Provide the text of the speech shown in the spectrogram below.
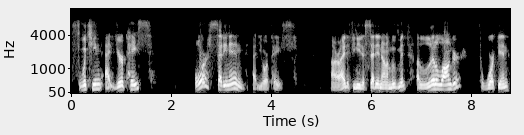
switching at your pace or setting in at your pace. All right, if you need to set in on a movement a little longer to work in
